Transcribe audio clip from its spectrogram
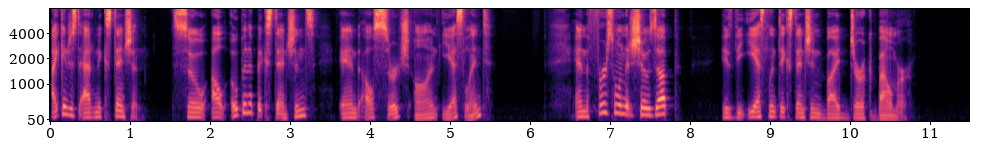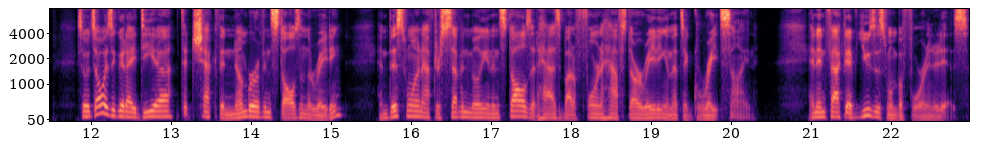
I can just add an extension. So I'll open up extensions and I'll search on ESLint. And the first one that shows up is the ESLint extension by Dirk Baumer. So it's always a good idea to check the number of installs in the rating. And this one, after 7 million installs, it has about a 4.5 star rating, and that's a great sign. And in fact, I've used this one before, and it is.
